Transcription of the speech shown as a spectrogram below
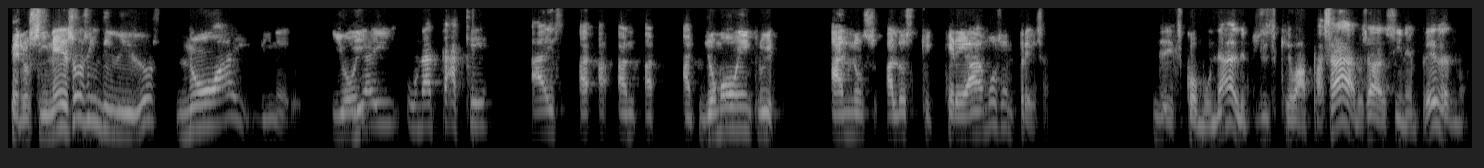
Pero sin esos individuos no hay dinero. Y hoy hay un ataque a, a, yo me voy a incluir, a, nos, a los que creamos empresas, comunal, Entonces, ¿qué va a pasar? O sea, sin empresas, ¿no?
